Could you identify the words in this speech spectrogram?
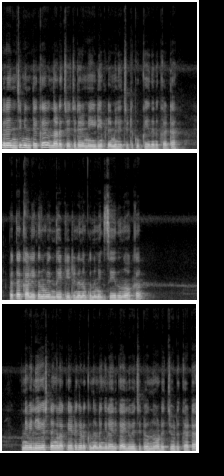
ഒരു അഞ്ച് മിനിറ്റൊക്കെ ഒന്ന് അടച്ചു വെച്ചിട്ട് ഒരു മീഡിയം ഫ്ലെയിമിൽ വെച്ചിട്ട് കുക്ക് ചെയ്തെടുക്കുക കേട്ടോ. ഇപ്പോൾ തക്കാളിയൊക്കെ ഒന്ന് വെന്ത് കിട്ടിയിട്ടുണ്ടെങ്കിൽ നമുക്കൊന്ന് മിക്സ് ചെയ്ത് നോക്കാം. പിന്നെ വലിയ കഷ്ണങ്ങളൊക്കെ ആയിട്ട് കിടക്കുന്നുണ്ടെങ്കിൽ അവർ കയ്യിൽ വെച്ചിട്ട് ഒന്ന് ഉടച്ചു കൊടുക്കുക കേട്ടോ.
